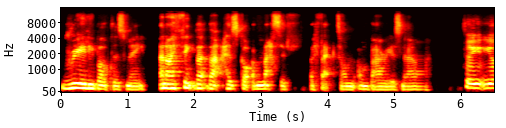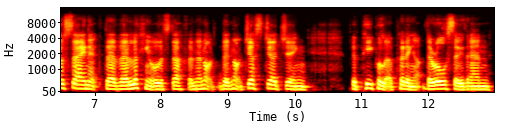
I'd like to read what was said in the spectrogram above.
really bothers me and I think that that has got a massive effect on on barriers now. So you're saying that they're they're looking at all this stuff and they're not they're not just judging the people that are putting up, they're also then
